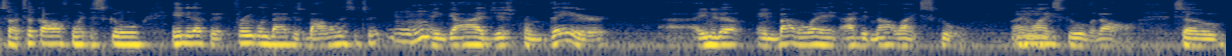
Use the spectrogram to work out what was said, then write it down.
So I took off, went to school, ended up at Fruitland Baptist Bible Institute, and God just from there uh, ended up. And by the way, I did not like school. I didn't like school at all. So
